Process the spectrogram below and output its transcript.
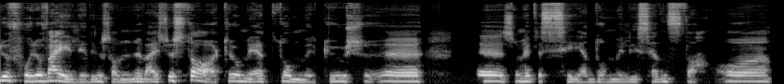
du, får jo veiledning sammen underveis. Du starter jo med et dommerkurs eh, eh, som heter C-dommerlisens. Og,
